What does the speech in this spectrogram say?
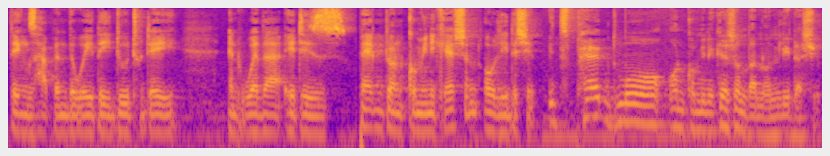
things happen the way they do today and whether it is pegged on communication or leadership? It's pegged more on communication than on leadership.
